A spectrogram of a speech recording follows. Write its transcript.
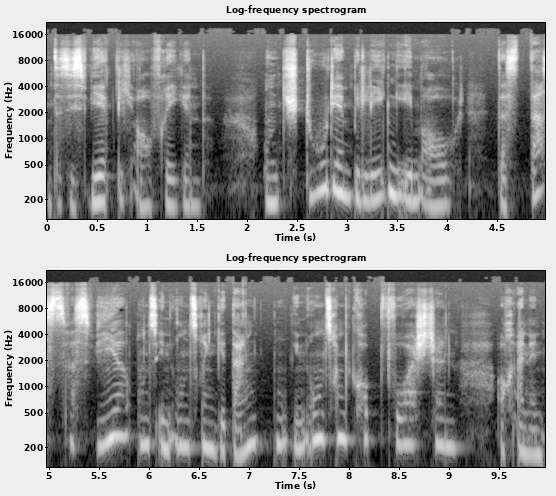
Und das ist wirklich aufregend. Und Studien belegen eben auch, dass das, was wir uns in unseren Gedanken, in unserem Kopf vorstellen, auch einen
